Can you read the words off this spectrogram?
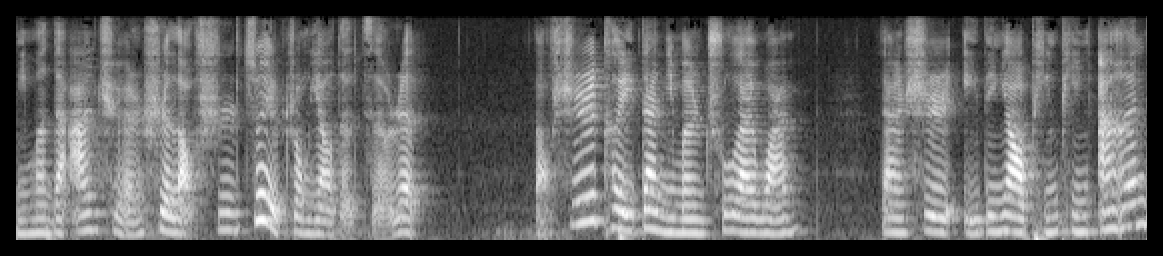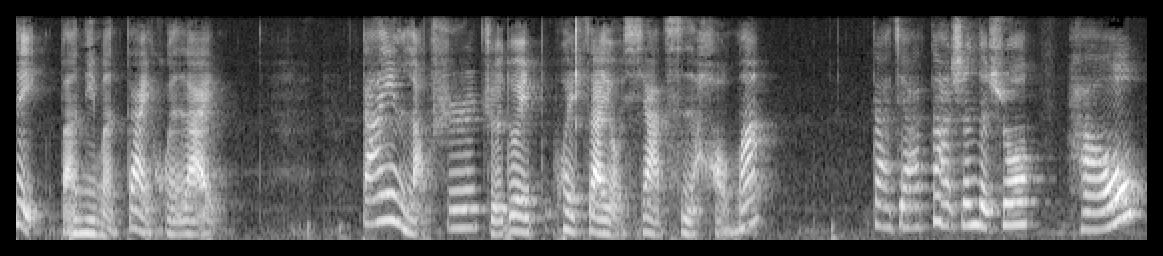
你们的安全是老师最重要的责任。老师可以带你们出来玩，但是一定要平平安安地把你们带回来。答应老师，绝对不会再有下次，好吗？大家大声的说：“好！”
